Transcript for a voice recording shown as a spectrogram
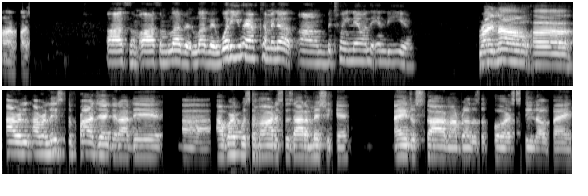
Awesome, awesome, love it, love it. What do you have coming up um, between now and the end of the year? Right now, uh, I, re- I released the project that I did. Uh, I work with some artists out of Michigan. Angel Star, my brothers, of course, CeeLo Bank,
